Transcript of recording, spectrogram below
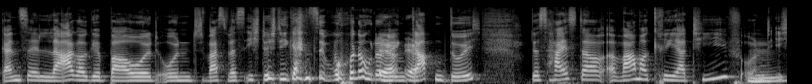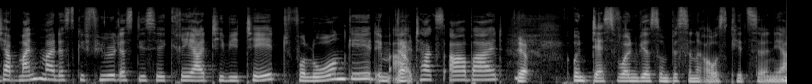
ganze Lager gebaut und was weiß ich durch die ganze Wohnung oder Ja, den ja. Garten durch. Das heißt, da war man kreativ Mhm. und ich habe manchmal das Gefühl, dass diese Kreativität verloren geht im. Alltagsarbeit. Ja. Und das wollen wir so ein bisschen rauskitzeln, ja.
